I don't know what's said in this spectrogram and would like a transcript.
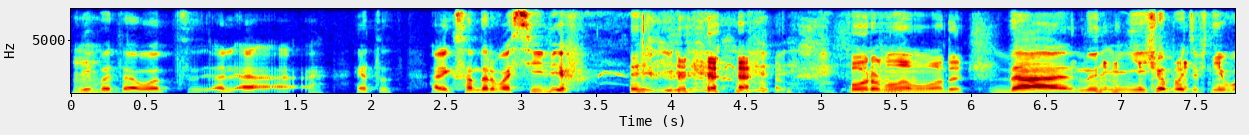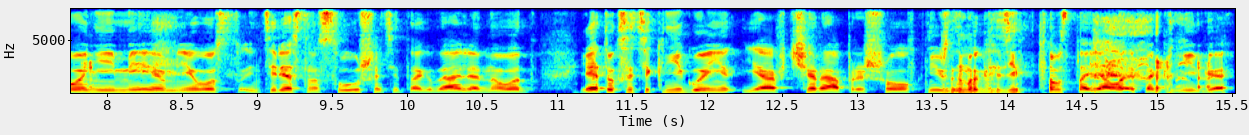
Либо это вот а, а, этот Александр Васильев. Формула моды. Да, ну ничего против него не имею, мне его интересно слушать и так далее. Но вот я эту, кстати, книгу, я вчера пришел в книжный магазин, там стояла эта книга.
